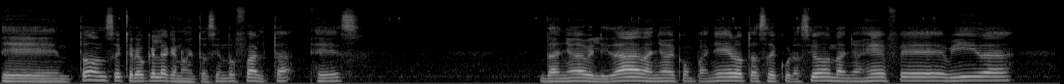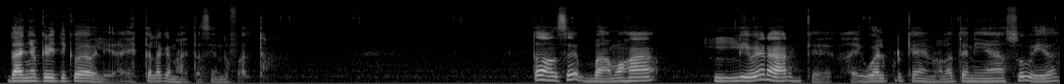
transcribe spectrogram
Eh, entonces creo que la que nos está haciendo falta es daño de habilidad, daño de compañero, tasa de curación, daño de jefe, vida, daño crítico de habilidad. Esta es la que nos está haciendo falta. Entonces vamos a liberar, que da igual porque no la tenía subida.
